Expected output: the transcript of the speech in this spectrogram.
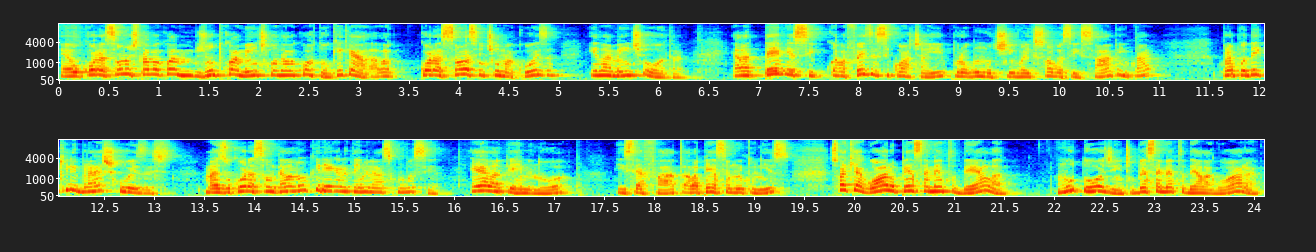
É, o coração não estava com a, junto com a mente quando ela cortou. O que, que é? Ela, coração ela sentiu uma coisa e na mente outra. Ela teve esse, ela fez esse corte aí por algum motivo aí que só vocês sabem, tá? Para poder equilibrar as coisas. Mas o coração dela não queria que ela terminasse com você. Ela terminou, isso é fato. Ela pensa muito nisso. Só que agora o pensamento dela mudou, gente. O pensamento dela agora,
